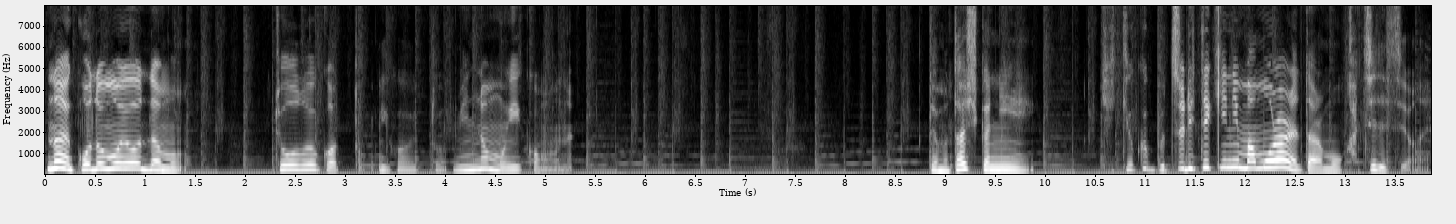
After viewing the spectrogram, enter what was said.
ない子供用でもちょうどよかった。意外と。みんなもいいかもね。でも確かに結局物理的に守られたらもう勝ちですよね。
